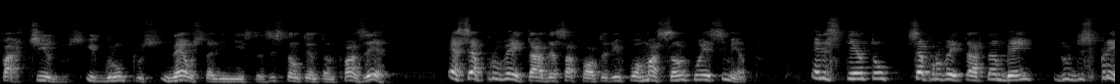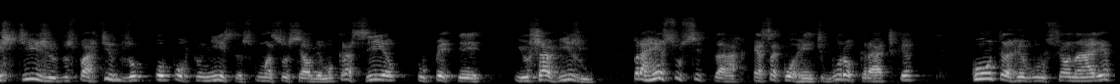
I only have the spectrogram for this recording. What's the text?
partidos e grupos neo-stalinistas estão tentando fazer é se aproveitar dessa falta de informação e conhecimento. Eles tentam se aproveitar também do desprestígio dos partidos oportunistas, como a social-democracia, o PT e o chavismo, para ressuscitar essa corrente burocrática contra-revolucionária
